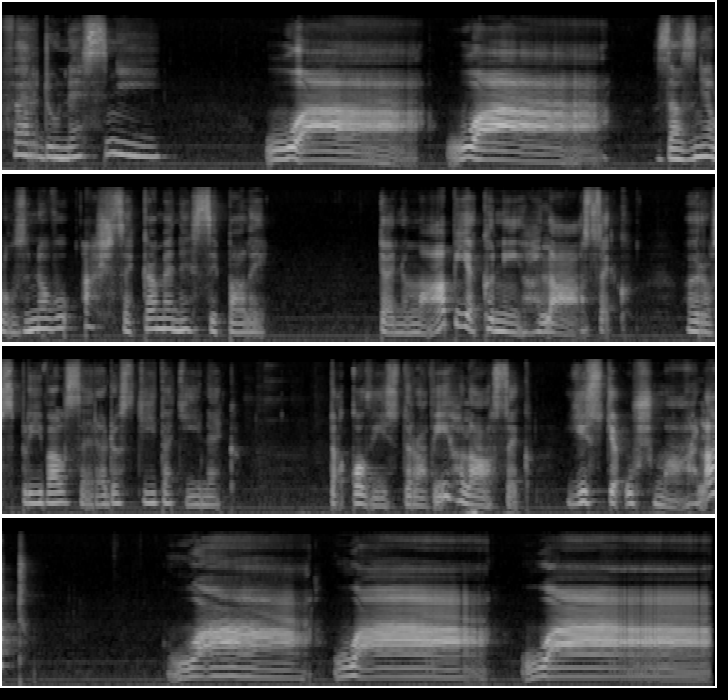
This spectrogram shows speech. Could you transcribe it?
Ferdu nesní. Uá, uá, zaznělo znovu, až se kameny sypaly. Ten má pěkný hlásek, rozplýval se radostí tatínek. Takový zdravý hlásek Jistě už má hlad? Uá, uá, uá.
